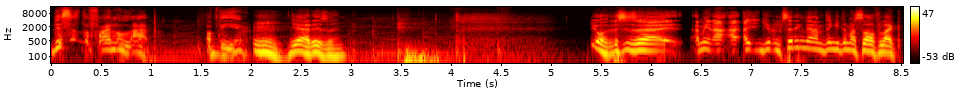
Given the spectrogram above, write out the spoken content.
This is the final lap of the year. Yeah, it is. Eh? Yo, this is a. I mean, I, I, I'm sitting there. I'm thinking to myself, like,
